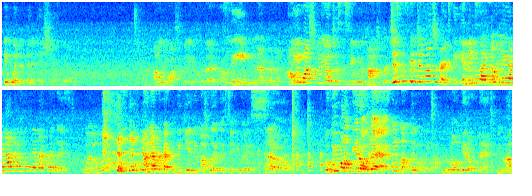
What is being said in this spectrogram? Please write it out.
it wouldn't have been an issue. I only watched the video for that. Um, See? You're not gonna. I only See? watched the video just to see what the controversy. Just to see the controversy. And then you're like, okay, I'm not going to put that in my playlist. Well, I never have the weekend in my playlist anyway, so. But we won't get on that. We won't, we won't, we won't. We won't get on that. You know, I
